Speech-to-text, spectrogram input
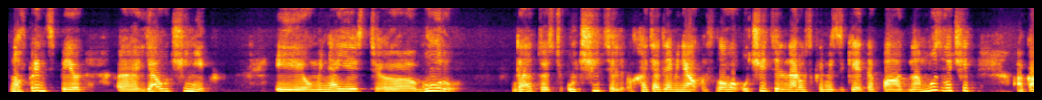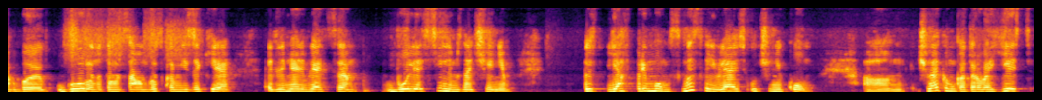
но в принципе э, я ученик, и у меня есть э, гуру, да, то есть учитель, хотя для меня слово учитель на русском языке это по одному звучит, а как бы гуру на том же самом русском языке для меня является более сильным значением. То есть я в прямом смысле являюсь учеником, человеком, у которого есть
